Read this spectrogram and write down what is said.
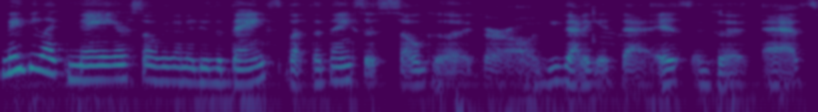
maybe like May or so, we're to do The Banks, but The Banks is so good, girl. You got to get that. It's a good ass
